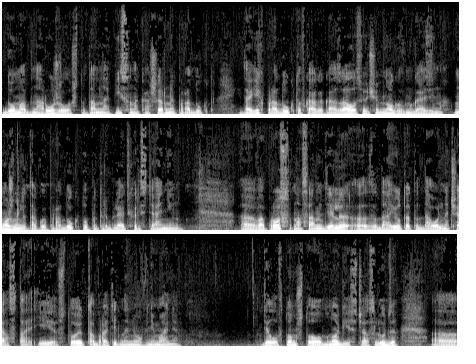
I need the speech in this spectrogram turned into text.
дома обнаружила, что там написано кошерный продукт. И таких продуктов, как оказалось, очень много в магазинах. Можно ли такой продукт употреблять христианину? Э, вопрос, на самом деле, э, задают это довольно часто, и стоит обратить на него внимание. Дело в том, что многие сейчас люди э,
